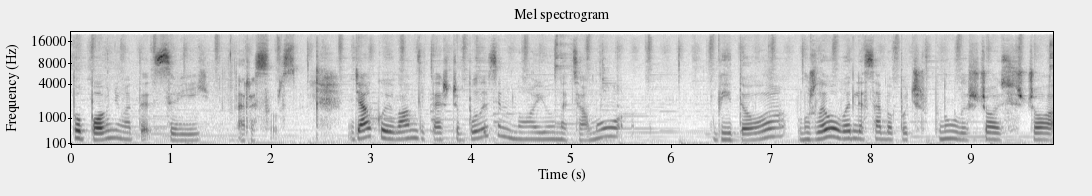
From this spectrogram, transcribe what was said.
поповнювати свій ресурс. Дякую вам за те, що були зі мною на цьому відео. Можливо, ви для себе почерпнули щось, що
